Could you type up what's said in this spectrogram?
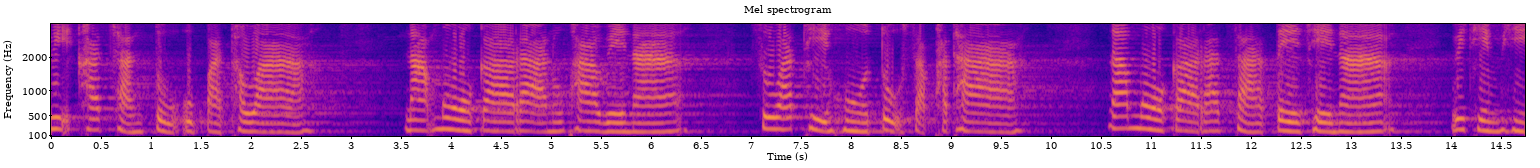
วิคัจฉันตุอุปัฏฐวา นะโมการานุภาเวนะ สุวัตถิโหตุสัพพทานะโมการัสสะเตเชนะ วิธิมหี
